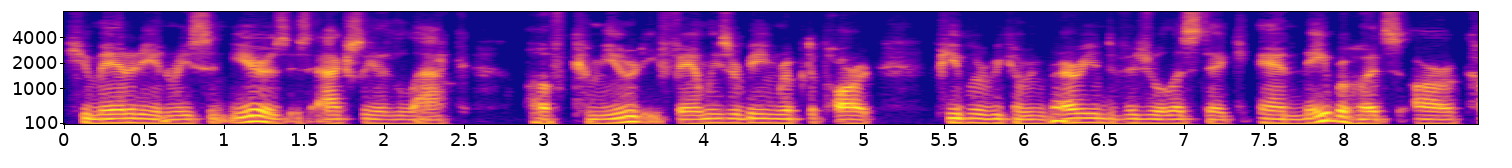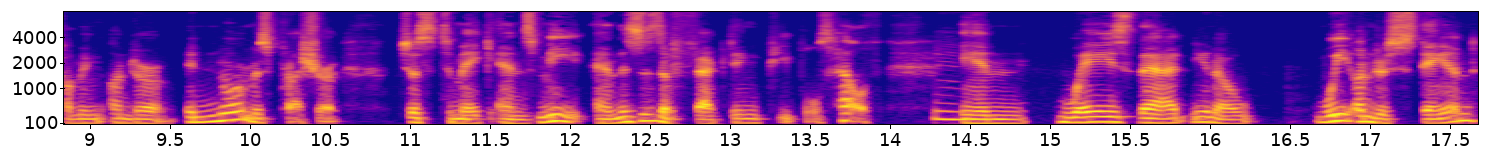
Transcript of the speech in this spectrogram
humanity in recent years is actually a lack of community. Families are being ripped apart. People are becoming very individualistic and neighborhoods are coming under enormous pressure just to make ends meet and this is affecting people's health mm. in ways that you know we understand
